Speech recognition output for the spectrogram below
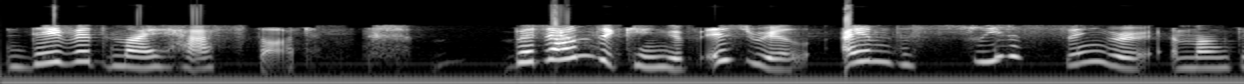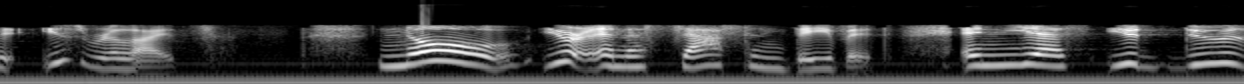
David might have thought, but I'm the king of Israel. I am the sweetest singer among the Israelites. No, you're an assassin, David. And yes, you do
